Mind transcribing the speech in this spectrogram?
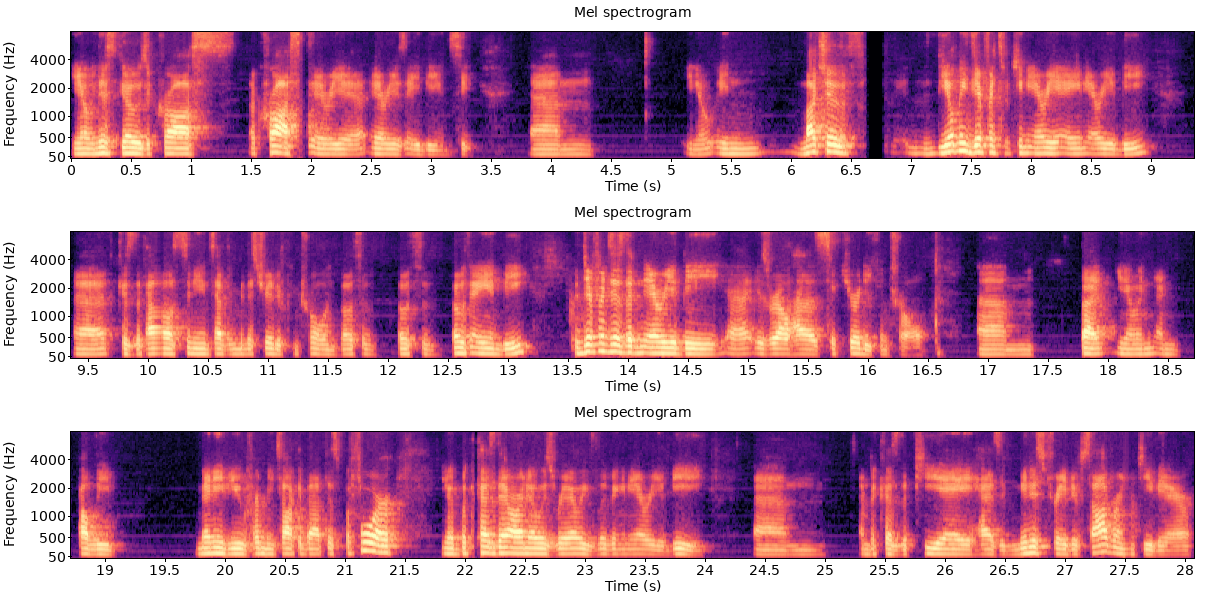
you know, and this goes across across area areas A, B, and C. Um, you know, in much of the only difference between Area A and Area B, because uh, the Palestinians have administrative control in both of both of both A and B. The difference is that in Area B, uh, Israel has security control. Um, but you know, and, and, probably many of you have heard me talk about this before. You know, because there are no Israelis living in Area B, um, and because the PA has administrative sovereignty there,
